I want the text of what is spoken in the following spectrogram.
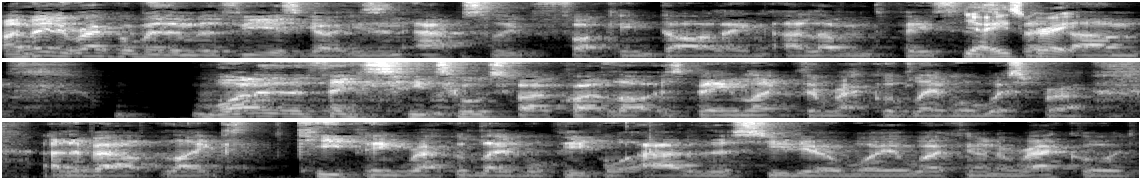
I made a record with him a few years ago. He's an absolute fucking darling. I love him to pieces. Yeah, he's But, great. Um, one of the things he talks about quite a lot is being like the record label whisperer and about like keeping record label people out of the studio while you're working on a record.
